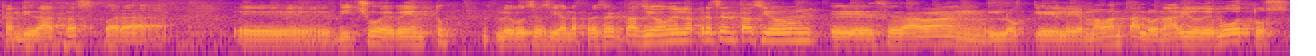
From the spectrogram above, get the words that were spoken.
candidatas para dicho evento. Luego se hacía la presentación. En la presentación se daban lo que le llamaban talonario de votos,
